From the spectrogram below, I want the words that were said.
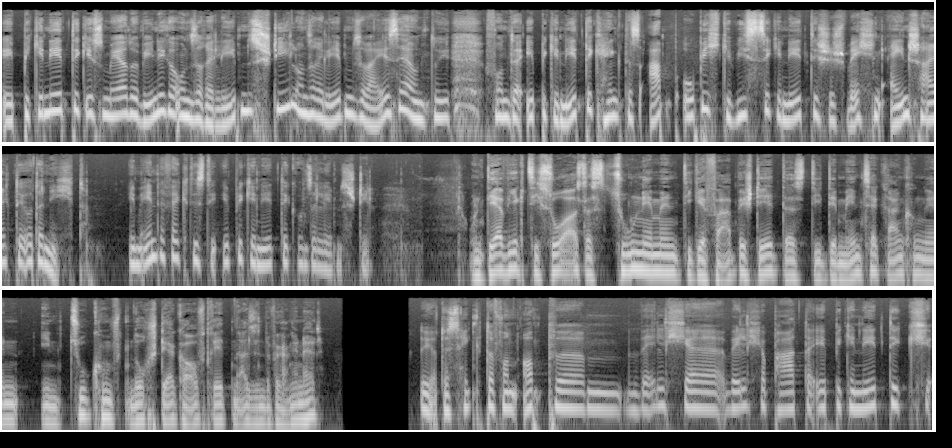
Epigenetik ist mehr oder weniger unser Lebensstil, unsere Lebensweise und die, von der Epigenetik hängt es ab, ob ich gewisse genetische Schwächen einschalte oder nicht. Im Endeffekt ist die Epigenetik unser Lebensstil. Und der wirkt sich so aus, dass zunehmend die Gefahr besteht, dass die Demenzerkrankungen in Zukunft noch stärker auftreten als in der Vergangenheit? Ja, das hängt davon ab, ähm, welche, welcher Part der Epigenetik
